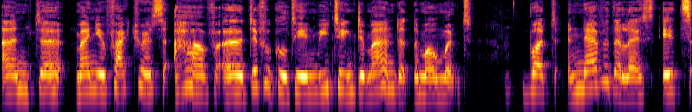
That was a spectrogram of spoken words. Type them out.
And manufacturers have difficulty in meeting demand at the moment but nevertheless, it's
